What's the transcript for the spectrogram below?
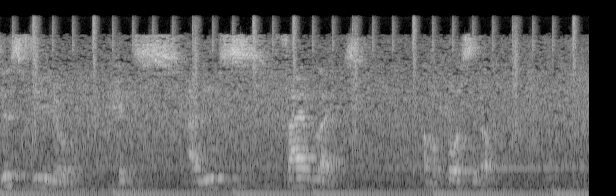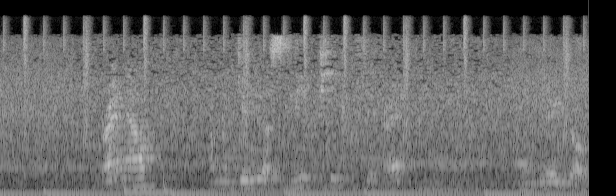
this video hits at least five likes, I'm gonna post it up. Right now, I'm gonna give you a sneak peek of it, right? And there you go.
